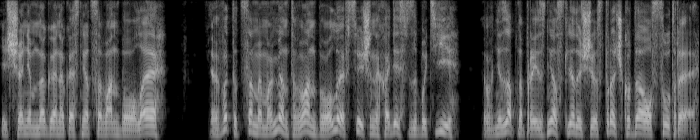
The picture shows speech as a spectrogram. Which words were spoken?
Еще немного оно коснется Ван Буэлэ. В этот самый момент Ван Буэлэ, все еще находясь в забытии, внезапно произнес следующую строчку Дао Сутры.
